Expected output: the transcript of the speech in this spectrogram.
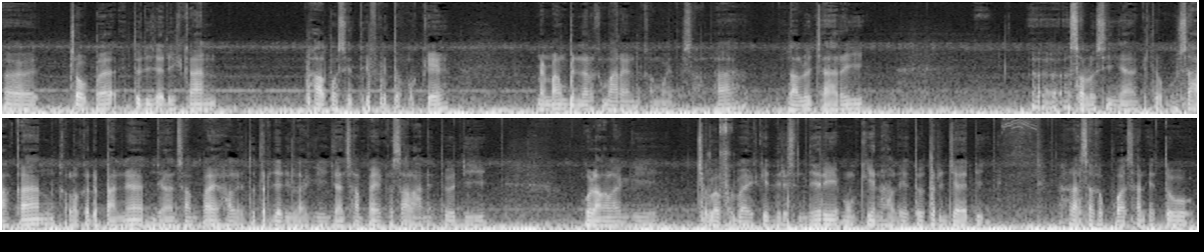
uh, coba itu dijadikan hal positif gitu oke okay, memang benar kemarin kamu itu salah lalu cari uh, solusinya gitu. Usahakan kalau ke depannya jangan sampai hal itu terjadi lagi jangan sampai kesalahan itu diulang lagi coba perbaiki diri sendiri mungkin hal itu terjadi. Rasa kepuasan itu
